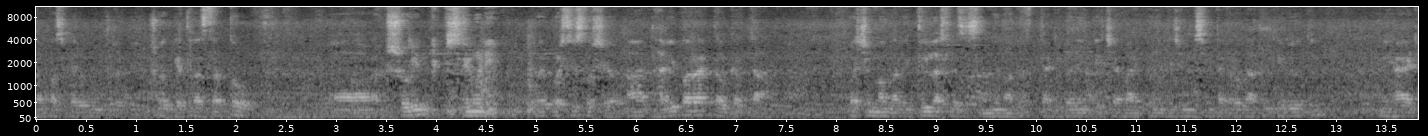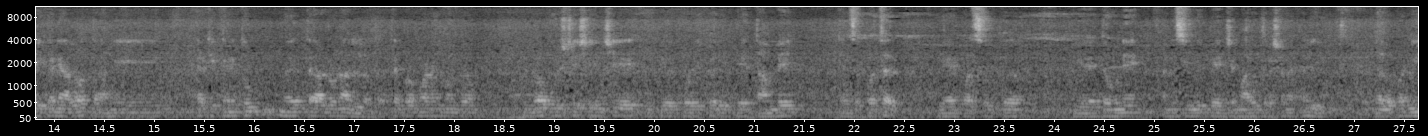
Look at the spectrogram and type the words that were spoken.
तपास केल्यानंतर शोध घेतला असता तो शोईन श्रीमणी वय पस्तीस वर्ष. हा धारीपारा कलकत्ता पश्चिम बंगाल येथील असल्याचं समजून आलं. त्या ठिकाणी त्याच्या बायकोने त्याची मिसिंग तक्रार दाखल केली होती. मी ह्या ठिकाणी आलो होता आणि त्या ठिकाणी तो मयत आढळून आलेला होता. त्याप्रमाणे मग मुंबा पोलीस स्टेशनचे U P I Kolekar P I Tambe त्यांचं पथक P I Pasodkar P I Davane आणि सिव्हिल पी आयच्या मार्गदर्शनाखाली या लोकांनी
